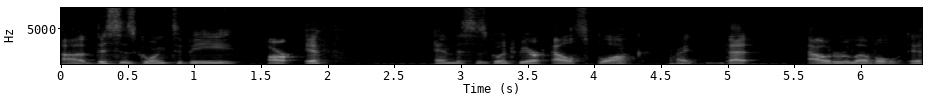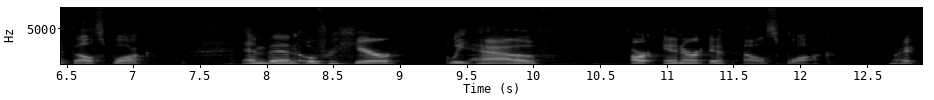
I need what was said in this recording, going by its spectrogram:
uh, this is going to be our if, and this is going to be our else block, right? That outer level if else block. And then over here, we have our inner if else block, right?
